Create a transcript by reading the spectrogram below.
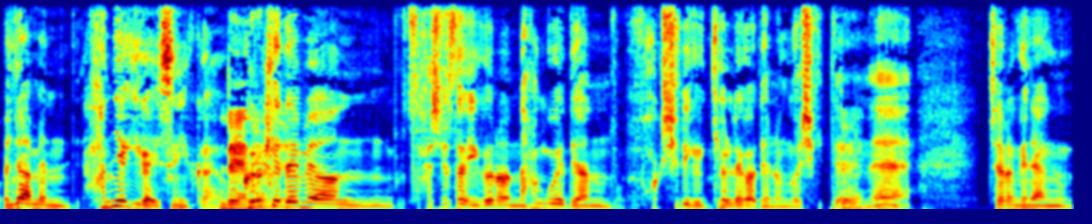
왜냐하면 한 얘기가 있으니까요. 네네네. 그렇게 되면 사실상 이거는 한국에 대한 확실히 결례가 되는 것이기 때문에 네네. 저는 그냥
